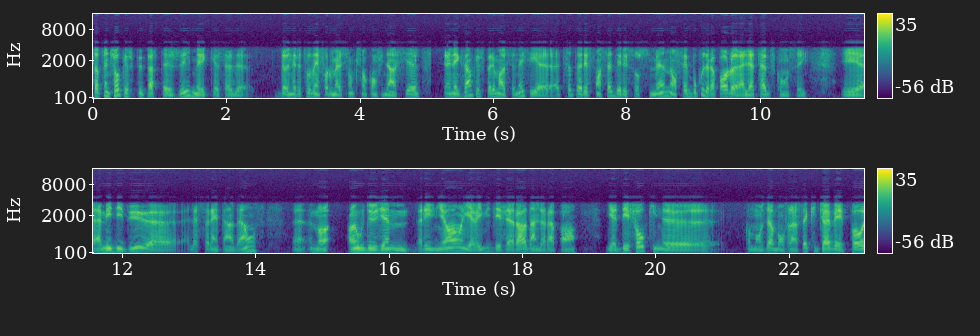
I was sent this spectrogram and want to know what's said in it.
Certaines choses que je peux partager, mais que ça donne retour d'informations qui sont confidentielles un exemple que je pourrais mentionner, c'est euh, à titre de responsable des ressources humaines, on fait beaucoup de rapports à la table du conseil. Et euh, à mes débuts euh, à la surintendance, un ou deuxième réunion, il y avait eu des erreurs dans le rapport. Il y a des choses qui ne, comme on dit en bon français, qui ne j'avais pas,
